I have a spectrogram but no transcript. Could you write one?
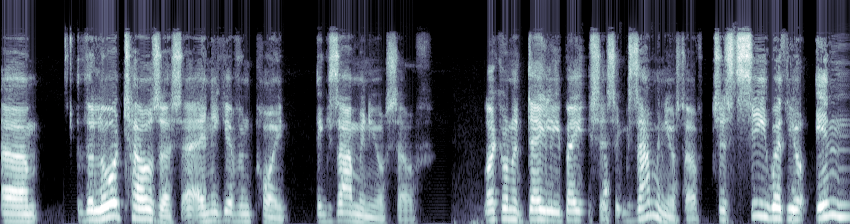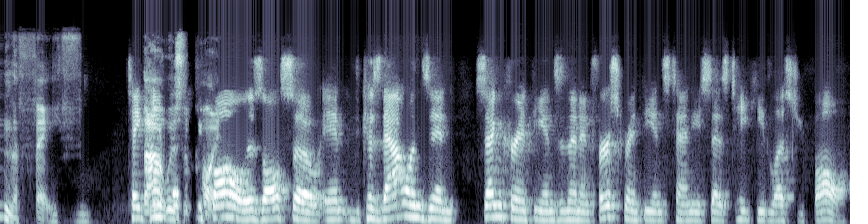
um, the Lord tells us at any given point examine yourself like on a daily basis examine yourself to see whether you're in the faith take that was the point. fall is also in because that one's in second corinthians and then in first corinthians 10 he says take heed lest you fall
